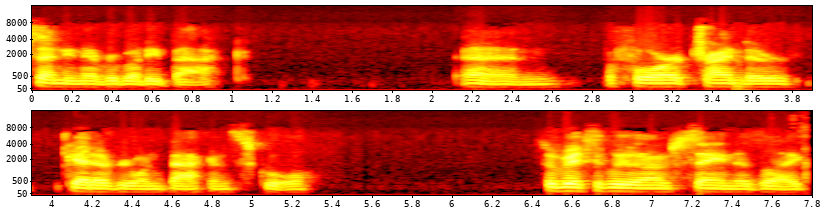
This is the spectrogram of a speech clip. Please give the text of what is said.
sending everybody back and before trying to get everyone back in school? So basically, what I'm saying is like,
